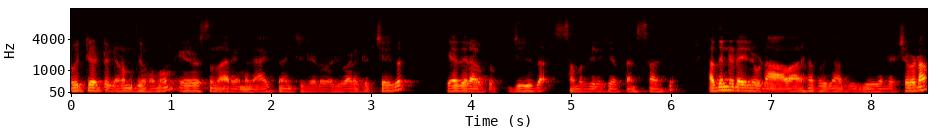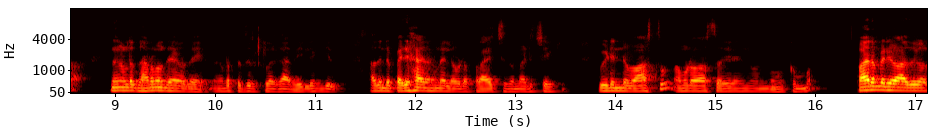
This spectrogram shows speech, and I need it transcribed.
നൂറ്റിയെട്ട് ഗണപതി ഹോമം ഏഴ് ദിവസം നാരയമല ആയിരത്തി നാനൂറ്റി രൂപയുടെ വഴിപാടൊക്കെ ചെയ്ത് ഏതൊരാൾക്കും ജീവിത സമൃദ്ധിയിലേക്ക് എത്താൻ സാധിക്കും. അതിനിടയിലൂടെ ആവാഹന പൂജ ജീവിതം രക്ഷപ്പെടാം. നിങ്ങളുടെ ധർമ്മദേവതയെ നിങ്ങളുടെ പിതൃക്കളൊക്കെ അറിയില്ലെങ്കിൽ അതിന്റെ പരിഹാരങ്ങളെല്ലാം അവിടെ പ്രായച്ചിതം അടിച്ചേക്കും വീടിന്റെ വാസ്തു നമ്മുടെ വാസ്തു നിന്ന് നോക്കുമ്പോൾ പാരമ്പര്യവാദികൾ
